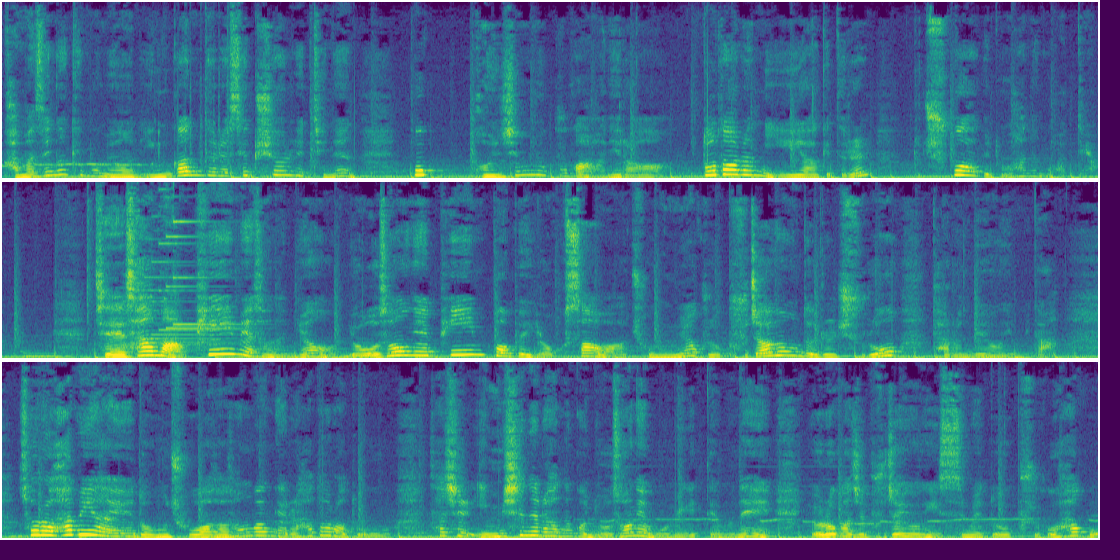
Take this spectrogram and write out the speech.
가만 생각해보면 인간들의 섹슈얼리티는 꼭 번식 욕구가 아니라 또 다른 이야기들을 또 추구하기도 하는 것 같아요. 제3화 피임에서는요 여성의 피임법의 역사와 종류 그리고 부작용들을 주로 다룬 내용입니다. 서로 합의하에 너무 좋아서 성관계를 하더라도 사실 임신을 하는 건 여성의 몸이기 때문에 여러 가지 부작용이 있음에도 불구하고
